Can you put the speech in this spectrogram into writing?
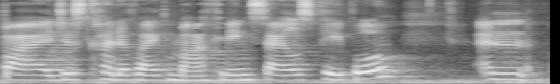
by just kind of like marketing salespeople. And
